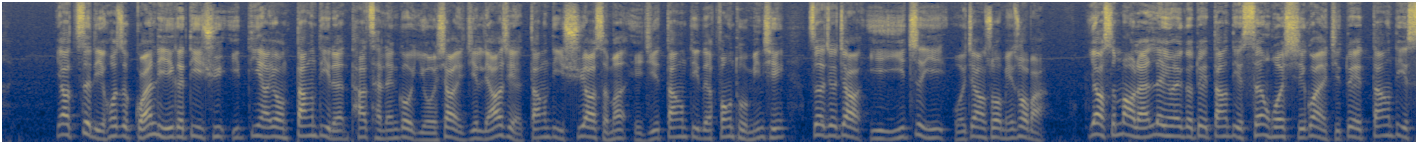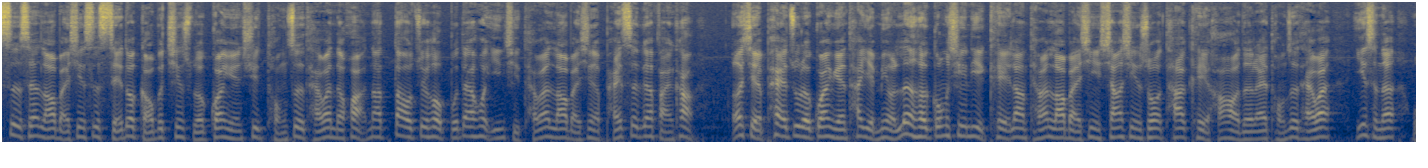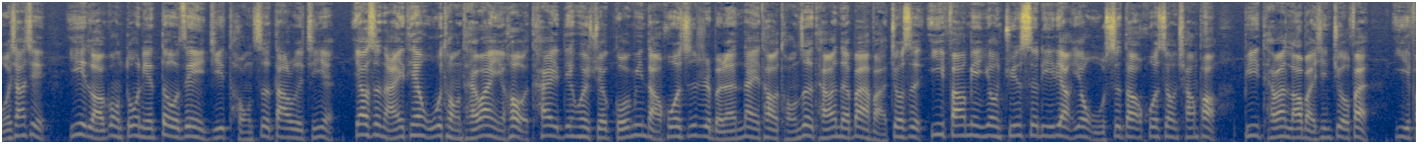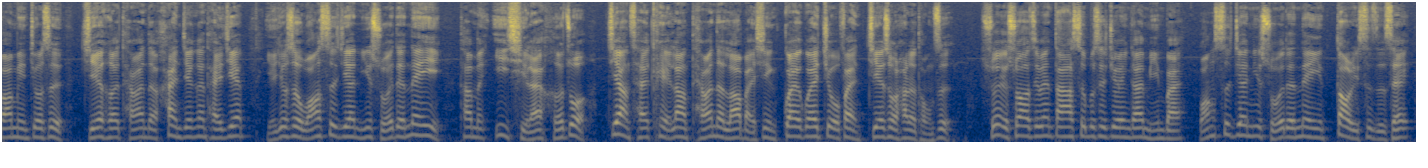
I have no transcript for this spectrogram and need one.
要治理或是管理一个地区，一定要用当地人，他才能够有效以及了解当地需要什么，以及当地的风土民情，这就叫以夷制夷。我这样说没错吧？要是贸然任用一个对当地生活习惯以及对当地士绅老百姓是谁都搞不清楚的官员去统治台湾的话，那到最后不但会引起台湾老百姓的排斥跟反抗。而且派驻的官员他也没有任何公信力，可以让台湾老百姓相信说他可以好好的来统治台湾。因此呢，我相信以老共多年斗争以及统治大陆的经验，要是哪一天武统台湾以后，他一定会学国民党或是日本人那一套统治台湾的办法，就是一方面用军事力量，用武士刀或是用枪炮逼台湾老百姓就范。一方面就是结合台湾的汉奸跟台奸，也就是王世坚你所谓的内应，他们一起来合作，这样才可以让台湾的老百姓乖乖就范，接受他的统治。所以说到这边，大家是不是就应该明白，王世坚你所谓的内应到底是指谁？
